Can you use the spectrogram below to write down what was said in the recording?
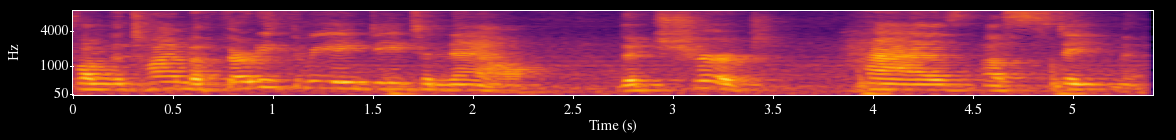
From the time of 33 AD to now, the church has a statement.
